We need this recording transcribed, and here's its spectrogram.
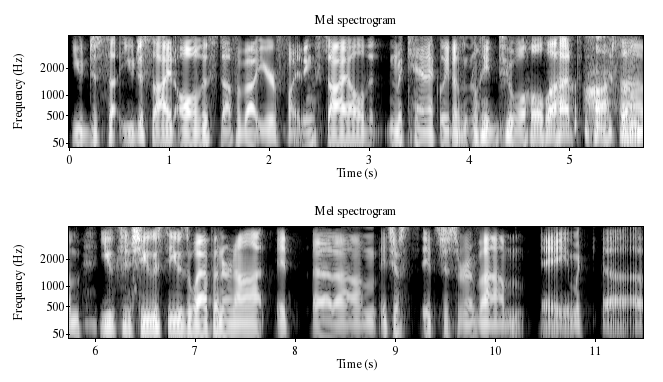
you just you decide all this stuff about your fighting style that mechanically doesn't really do a whole lot awesome. um you can choose to use a weapon or not it uh, um it's just it's just sort of um a uh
